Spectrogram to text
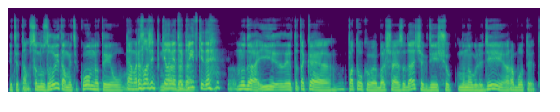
эти там санузлы, там эти комнаты. Там разложить по километру да, да, плитки, да. да? Ну да, и это такая потоковая большая задача, где еще много людей работает.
